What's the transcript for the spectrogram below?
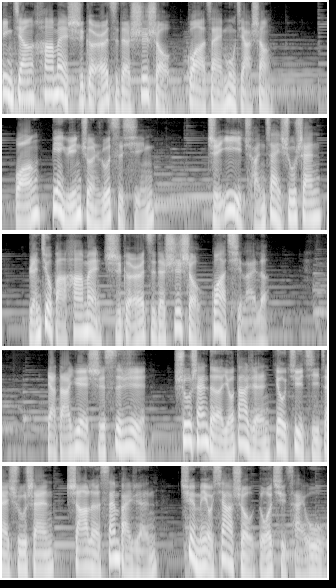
并将哈曼十个儿子的尸首挂在木架上。”王便允准如此行，旨意传在书山，人就把哈曼十个儿子的尸首挂起来了。亚达月十四日，书山的犹大人又聚集在书山，杀了三百人，却没有下手夺取财物。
